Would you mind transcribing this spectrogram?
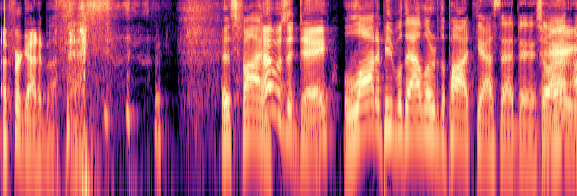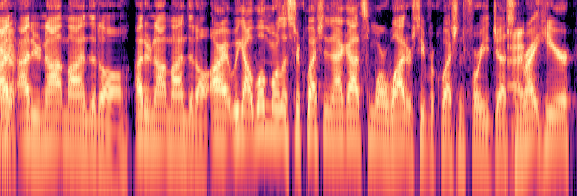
I forgot about that. It's fine. That was a day. A lot of people downloaded the podcast that day, so I. I, I do not mind at all. I do not mind at all. All right, we got one more listener question, and I got some more wide receiver questions for you, Justin, right. right here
